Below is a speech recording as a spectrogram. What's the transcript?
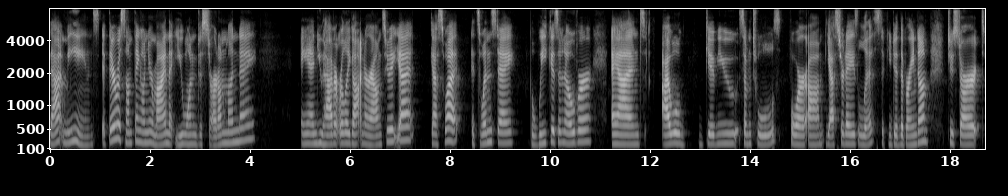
That means if there was something on your mind that you wanted to start on Monday and you haven't really gotten around to it yet, guess what? It's Wednesday. The week isn't over and I will give you some tools for um, yesterday's list if you did the brain dump to start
